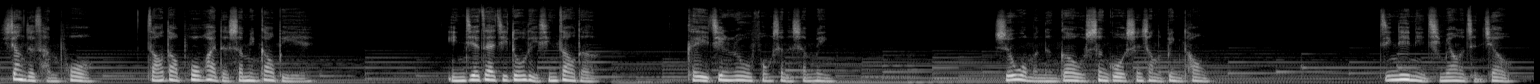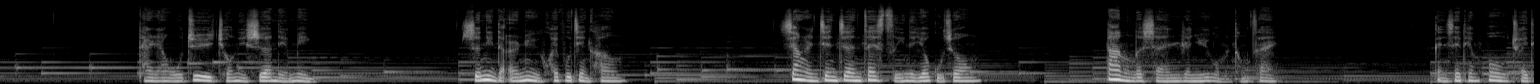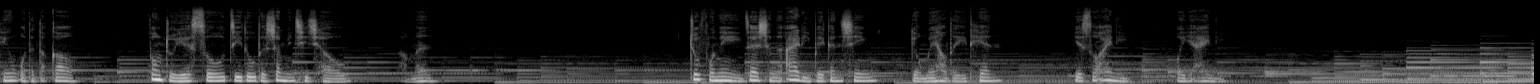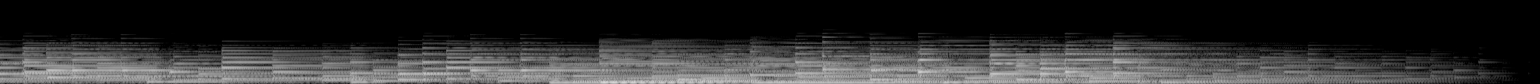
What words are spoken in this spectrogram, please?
向着残破、遭到破坏的生命告别，迎接在基督里新造的，可以进入丰盛的生命，使我们能够胜过身上的病痛，经历你奇妙的拯救，坦然无惧，求你施恩怜悯。使你的儿女恢复健康，向人见证，在死荫的幽谷中，大能的神仍与我们同在。感谢天父垂听我的祷告，奉主耶稣基督的圣名祈求，阿门。祝福你在神的爱里被更新，有美好的一天。耶稣爱你，我也爱你。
